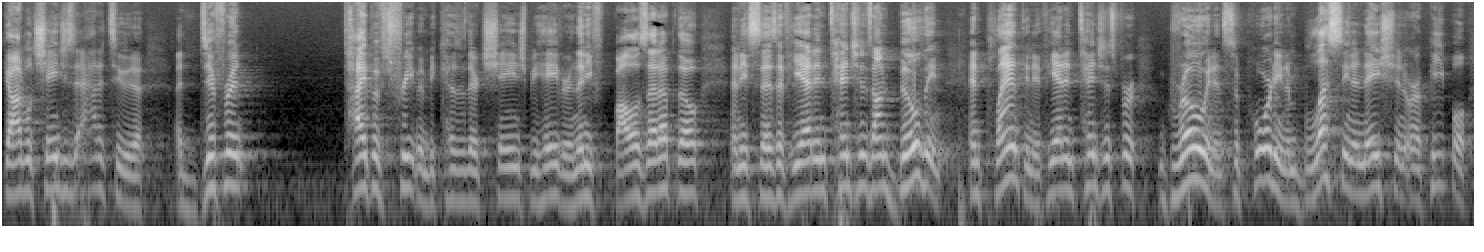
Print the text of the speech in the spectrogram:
God will change his attitude a different type of treatment because of their changed behavior. And then he follows that up, though, and he says if he had intentions on building and planting, if he had intentions for growing and supporting and blessing a nation or a people,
